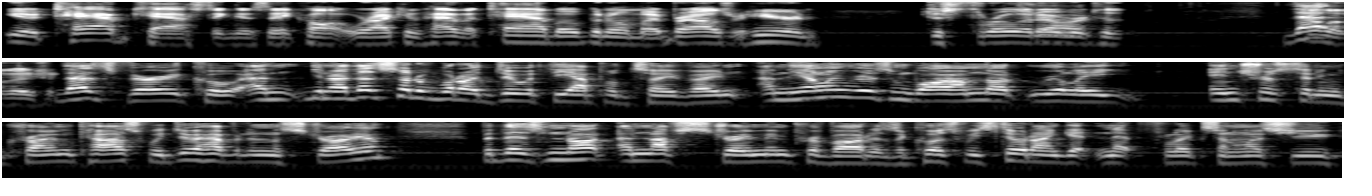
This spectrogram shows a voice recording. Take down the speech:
you know tab casting as they call it, where I can have a tab open on my browser here and just throw it Sure. over to. That, television. That's very cool. And, you know, that's sort of what I do with the Apple TV. And the only reason why I'm not really interested in Chromecast, we do have it in Australia, but there's not enough streaming providers. Of course, we still don't get Netflix unless you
